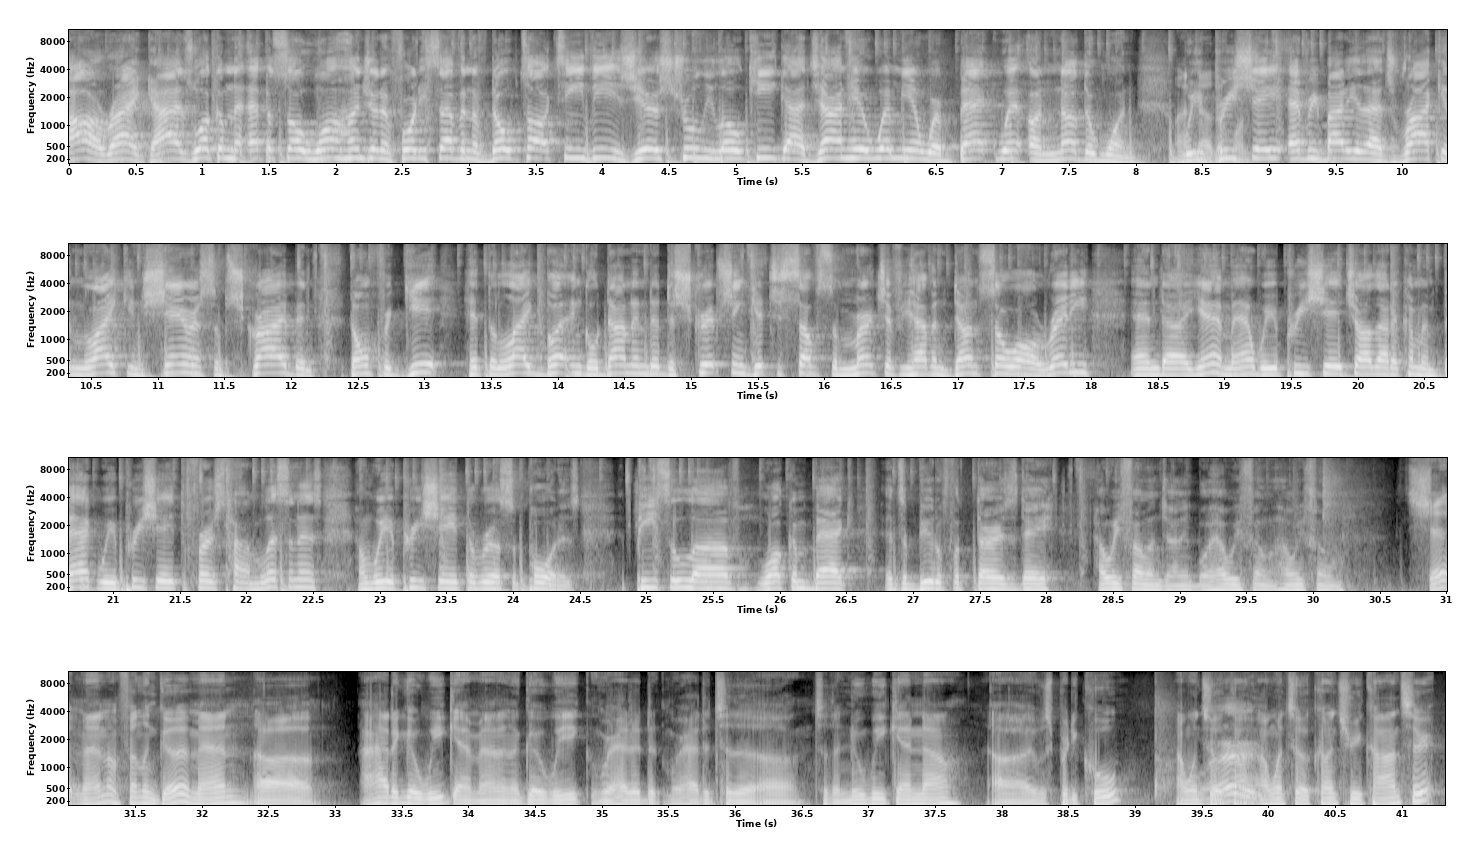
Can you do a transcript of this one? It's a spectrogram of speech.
All right, guys, welcome to episode 147 of Dope Talk TV. It's yours truly, low key. Got John here with me, and we're back with another one. we Another appreciate everybody that's rocking, liking, sharing, subscribing. Don't forget, hit the like button, go down in the description, get yourself some merch if you haven't done so already. And uh, yeah, man, we appreciate y'all that are coming back. We appreciate the first time listeners, and we appreciate the real supporters. Peace of love. Welcome back. It's a beautiful Thursday. How we feeling, Johnny boy? How we feeling? How we feeling? Shit, man, I'm feeling good, man. Uh, I had a good weekend, man, and a good week. We're headed we're headed to the uh, to the new weekend now. Uh, it was pretty cool. I went to a, Word. con- I went to a country concert.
